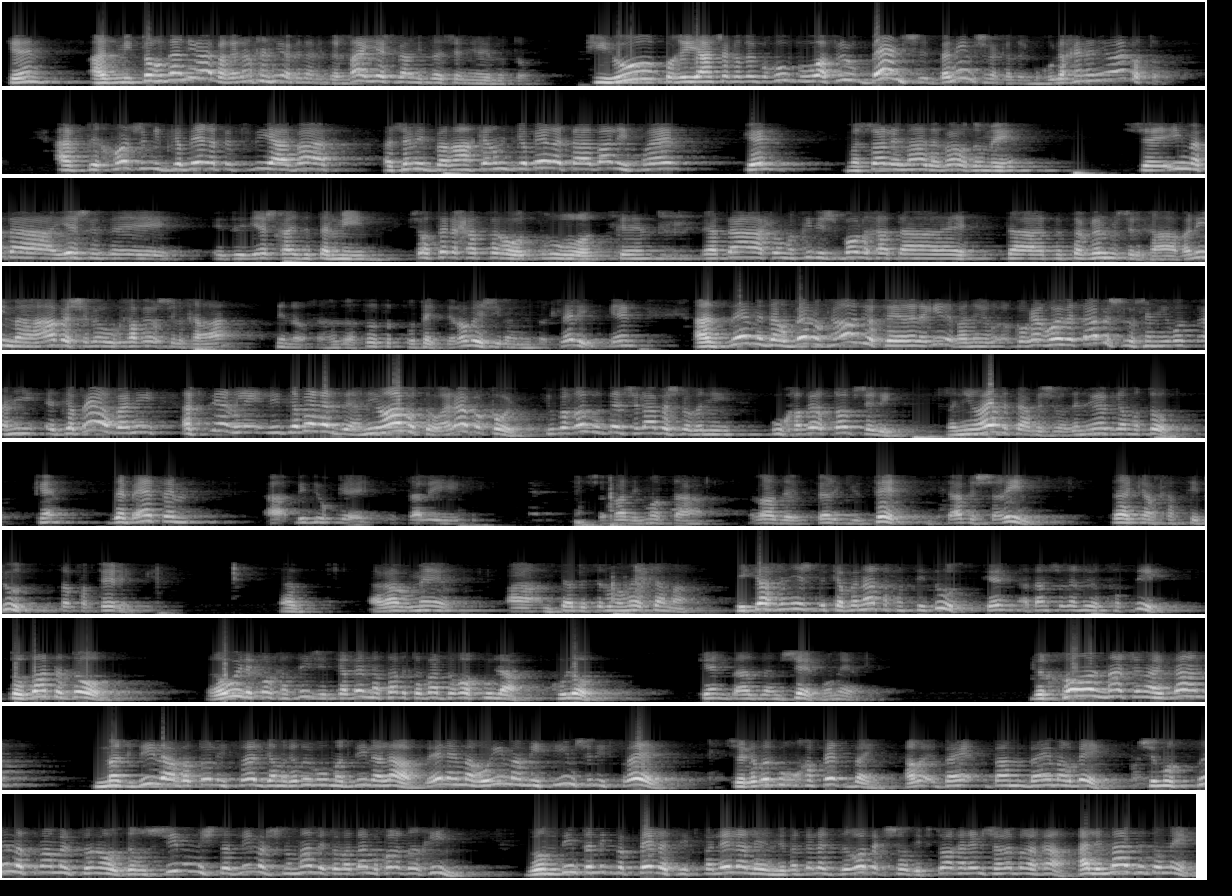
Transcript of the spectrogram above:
כן? אז מתוך זה אני אוהב, הרי למה אני אוהב את עם ישראל? מה יש בעם ישראל שאני אוהב אותו? כי הוא בריאה של הקדוש ברוך הוא והוא אפילו בן, בנים של הקדוש ברוך הוא, לכן אני אוהב אותו. אז ככל שמתגברת אצלי אהבת השם יתברך, כך מתגברת אהבה לישראל, כן? משל למה הדבר דומה? שאם אתה, יש איזה, איזה, יש לך איזה תלמיד שעושה לך צרות, צרורות, כן? ואתה כאילו מתחיל לשבור לך את הסבלנות שלך, אבל אם האבא שלו הוא חבר שלך, כן, לא, לעשות פרוטקציה, לא בישיבה כללית, כן? אז זה מדרבן אותך עוד יותר להגיד, ואני כל כך אוהב את אבא שלו שאני רוצה, אני אתגבר ואני אצליח להתגבר על זה, אני אוהב אותו, עליו הכל, כי הוא בכל זאת בן של אבא שלו והוא חבר טוב שלי, ואני אוהב את אבא שלו, אז אני אוהב גם אותו, כן? זה בעצם, אה, בדיוק אה, יצא לי שבת ללמוד את הדבר הזה, פרק י"ט, נקרא בשרים, פרק על חסידות, בסוף הפרק, אז הרב אומר, המצב בשרים אומר שמה, בעיקר שאני יש בכוונת החסידות, כן, אדם שהולך להיות חסיד, טובת הדור, ראוי לכל חסיד שיתכוון מצב בטובת דורו כולה, כולו, כן, ואז בהמשך אומר, וכל מה שאדם מגדיל אהבתו לישראל, גם הקדוש ברוך הוא מגדיל עליו, ואלה הם הרועים האמיתיים של ישראל, שהקדוש ברוך הוא חפץ בהם, בהם הרבה, שמוסרים עצמם על צונו, דורשים ומשתדלים על שלומם וטובתם בכל הדרכים, ועומדים תמיד בפרץ להתפלל עליהם, לבטל הגזירות הקשות, לפתוח עליהם שערי ברכה. הלמה זה דומה?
